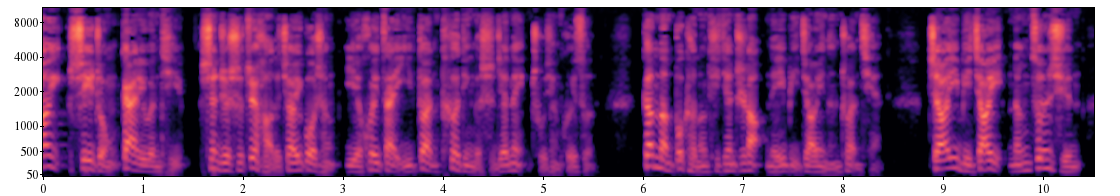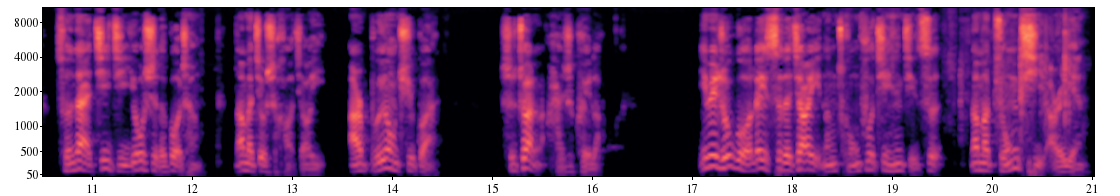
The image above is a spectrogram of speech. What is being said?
交易是一种概率问题，甚至是最好的交易过程也会在一段特定的时间内出现亏损。根本不可能提前知道哪一笔交易能赚钱。只要一笔交易能遵循存在积极优势的过程，那么就是好交易，而不用去管是赚了还是亏了。因为如果类似的交易能重复进行几次，那么总体而言，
